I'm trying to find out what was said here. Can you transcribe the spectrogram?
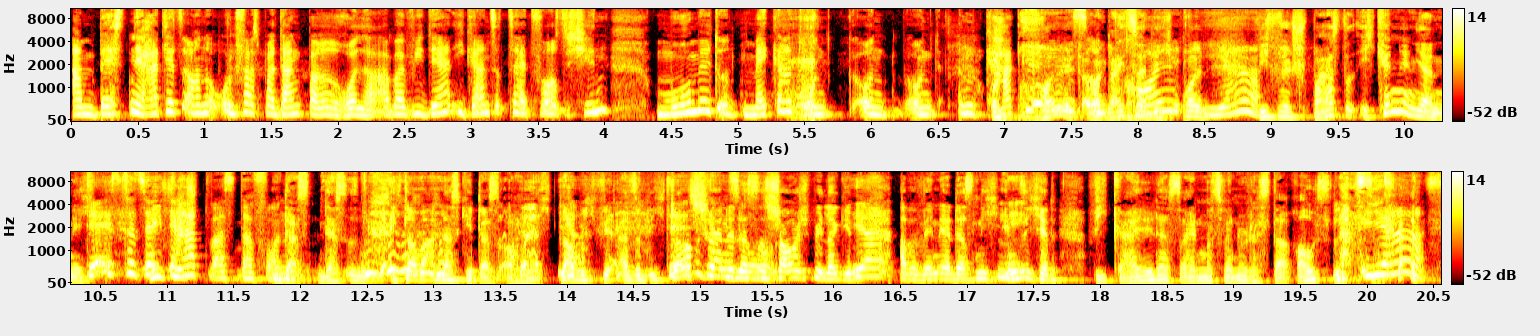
am besten, er hat jetzt auch eine unfassbar dankbare Rolle, aber wie der die ganze Zeit vor sich hin murmelt und meckert und und und, und Und Kacke prollt, ist aber und gleichzeitig prollt. Ja. Wie viel Spaß das, ich kenne den ja nicht. Der ist tatsächlich- der hat was davon. Das, das ist, ich glaube, anders geht das auch nicht. Glaube ich, also ich Der glaube gerne, dass so. es Schauspieler gibt, Ja. aber wenn er das nicht in Nee. sich hat, wie geil das sein muss, wenn du das da rauslassen Ja, kannst.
